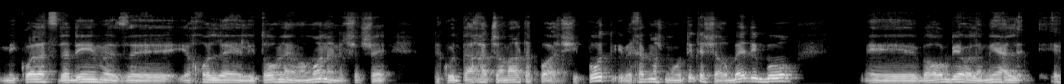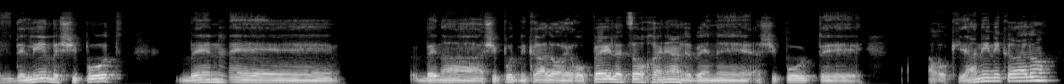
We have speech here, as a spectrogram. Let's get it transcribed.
מכל הצדדים וזה יכול אה, לתרום להם המון, אני חושב שנקודה אחת שאמרת פה, השיפוט, היא בהחלט משמעותית, יש הרבה דיבור ברוגבי העולמי על הבדלים בשיפוט בין, בין השיפוט נקרא לו האירופאי לצורך העניין לבין אה, השיפוט האוקיאני נקרא לו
